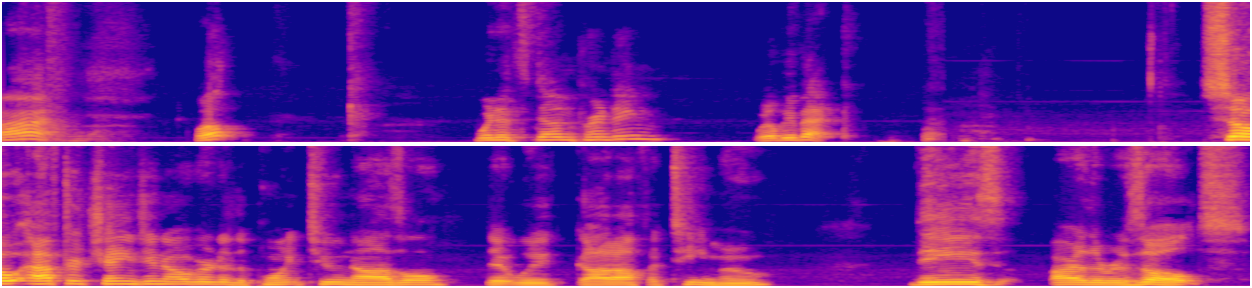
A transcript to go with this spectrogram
All right. Well, when it's done printing, we'll be back. So after changing over to the 0.2 nozzle that we got off of Temu, these are the results.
